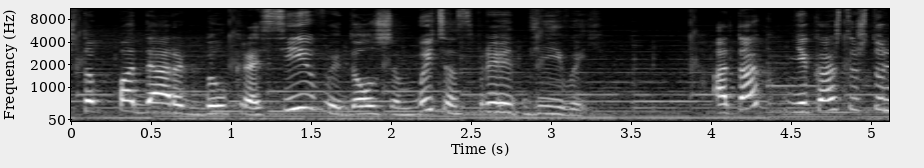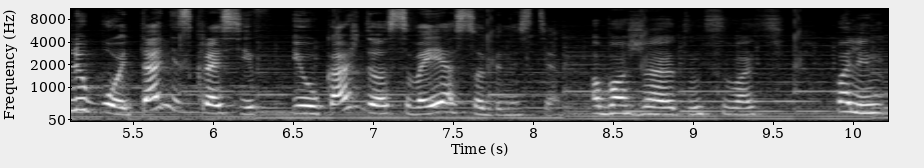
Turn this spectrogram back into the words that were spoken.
Чтобы подарок был красивый, должен быть он справедливый. А так, мне кажется, что любой танец красив, и у каждого свои особенности. Обожаю танцевать. Полин,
